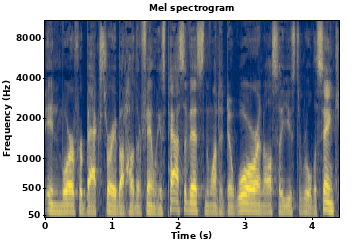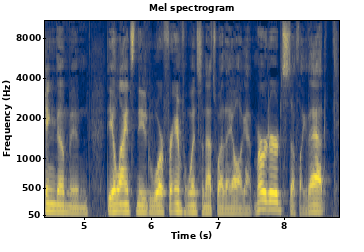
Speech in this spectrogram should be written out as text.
in more of her backstory about how their family is pacifist and wanted no war, and also used to rule the Sanc Kingdom, and the Alliance needed war for influence, and that's why they all got murdered, stuff like that.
